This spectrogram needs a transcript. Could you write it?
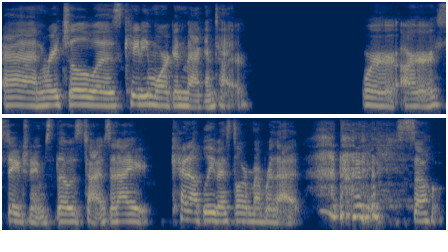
and Rachel was Katie Morgan McIntyre were our stage names those times. And I cannot believe I still remember that. so,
